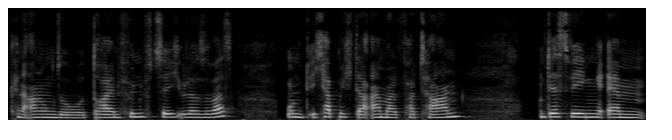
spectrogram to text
keine Ahnung, so 53 oder sowas. Und ich habe mich da einmal vertan. Und deswegen ähm,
